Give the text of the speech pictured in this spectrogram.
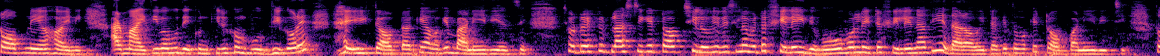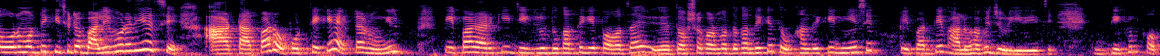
টপ নেওয়া হয়নি। আর মাইতিবাবু দেখুন, কীরকম বুদ্ধি করে এই টপটাকে আমাকে বানিয়ে দিয়েছে। ছোট একটা প্লাস্টিকের টপ ছিল, ভেবেছিলাম এটা ফেলেই দেবো। ও বলল, এটা ফেলে না দিয়ে দাঁড়াও, এটাকে তোমাকে টপ বানিয়ে দিচ্ছি। তো ওর মধ্যে কিছুটা বালি ভরে দিয়েছে। আর তারপর ওপর থেকে একটা রঙিন পেপার আর কি যেগুলো দোকান থেকে পাওয়া যায় দর্শকর্মার দোকান থেকে তো ওখান থেকে নিয়ে এসে পেপার দিয়ে ভালোভাবে জড়িয়ে দিয়েছে। দেখুন কত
